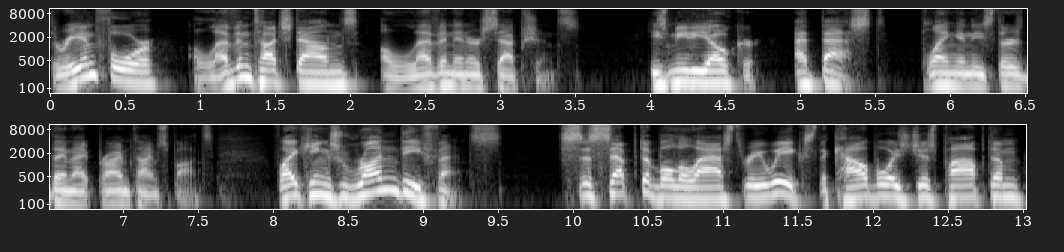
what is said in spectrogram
Three and four, 11 touchdowns, 11 interceptions. He's mediocre at best playing in these Thursday night primetime spots. Vikings run defense, susceptible the last three weeks. The Cowboys just popped them.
